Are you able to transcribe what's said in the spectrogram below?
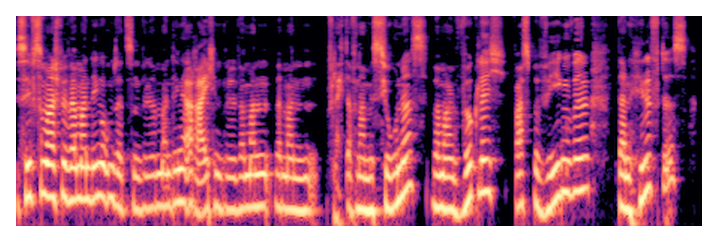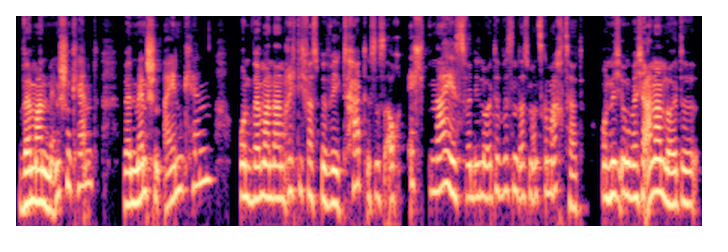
Es hilft zum Beispiel, wenn man Dinge umsetzen will, wenn man Dinge erreichen will, wenn man, wenn man vielleicht auf einer Mission ist, wenn man wirklich was bewegen will, dann hilft es, wenn man Menschen kennt, wenn Menschen einen kennen und wenn man dann richtig was bewegt hat, ist es auch echt nice, wenn die Leute wissen, dass man es gemacht hat und nicht irgendwelche anderen Leute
